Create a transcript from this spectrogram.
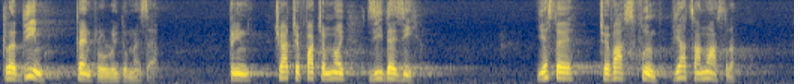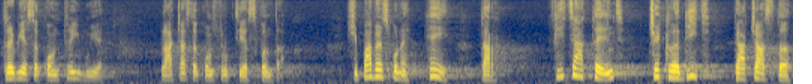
Clădim templul lui Dumnezeu. Prin ceea ce facem noi zi de zi. Este ceva sfânt. Viața noastră trebuie să contribuie la această construcție sfântă. Și Pavel spune, hei, dar fiți atenți ce clădiți pe această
